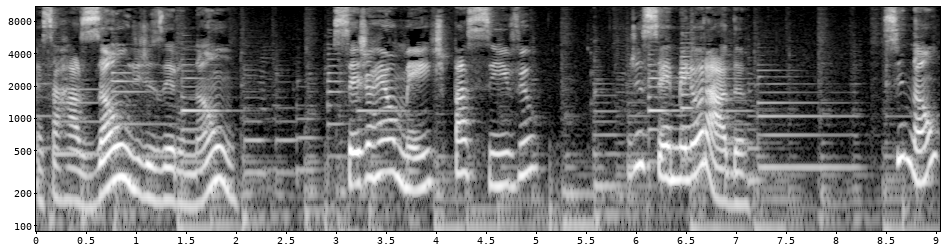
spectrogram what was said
essa razão de dizer o não seja realmente passível de ser melhorada. Se não,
